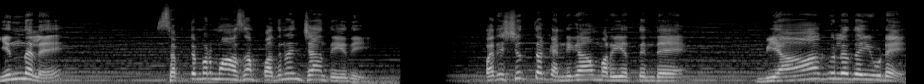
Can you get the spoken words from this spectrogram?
ഇന്നലെ സെപ്റ്റംബർ മാസം പതിനഞ്ചാം തീയതി പരിശുദ്ധ കന്യകാമറിയത്തിന്റെ വ്യാകുലതയുടെ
